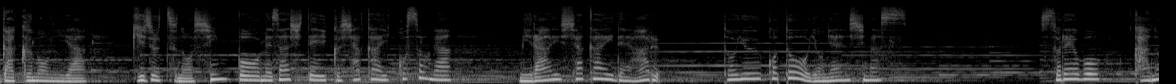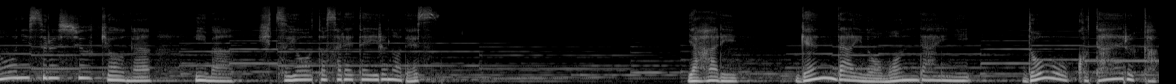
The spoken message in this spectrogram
学問や技術の進歩を目指していく社会こそが未来社会であるということを予言します。それを可能にする宗教が今必要とされているのです。やはり現代の問題にどう答えるか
